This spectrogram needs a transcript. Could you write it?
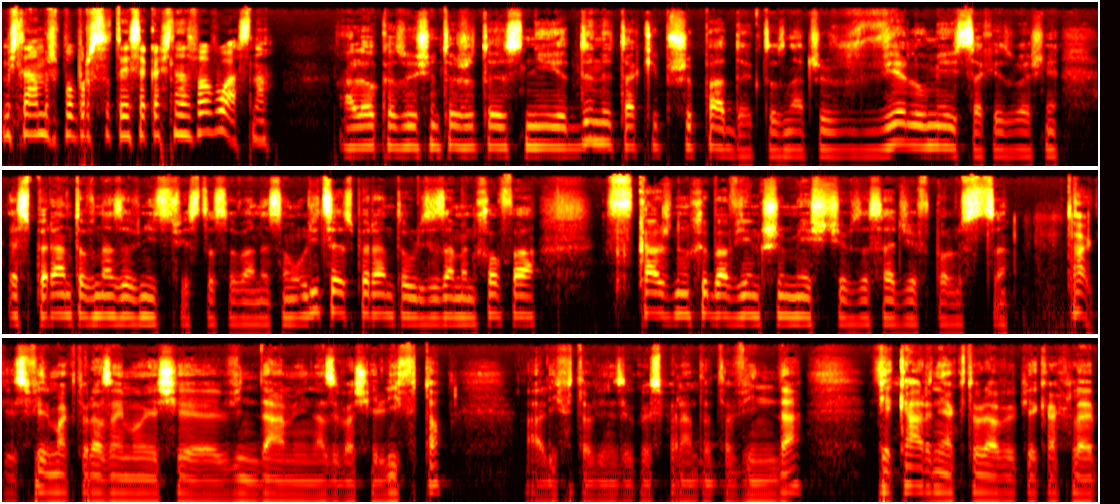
Myślałam, że po prostu to jest jakaś nazwa własna. Ale okazuje się też, że to jest nie jedyny taki przypadek, to znaczy w wielu miejscach jest właśnie Esperanto w nazewnictwie stosowane. Są ulice Esperanto, ulice Zamenhofa, w każdym chyba większym mieście w zasadzie w Polsce. Tak, jest firma, która zajmuje się windami, nazywa się Lifto, a Lifto w języku Esperanto to winda. Piekarnia, która wypieka chleb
